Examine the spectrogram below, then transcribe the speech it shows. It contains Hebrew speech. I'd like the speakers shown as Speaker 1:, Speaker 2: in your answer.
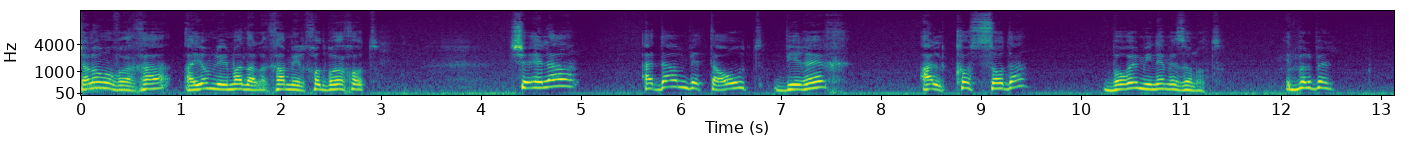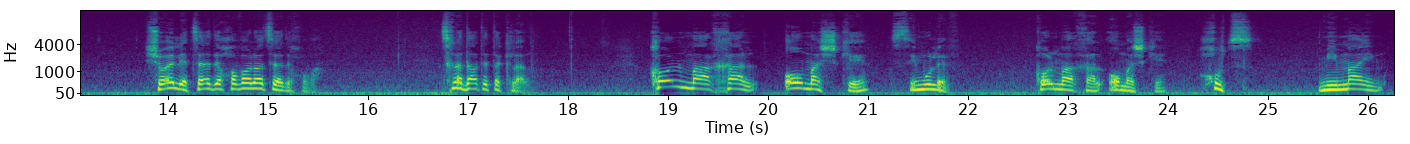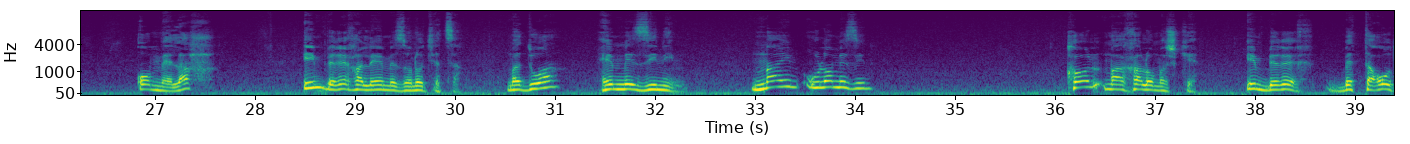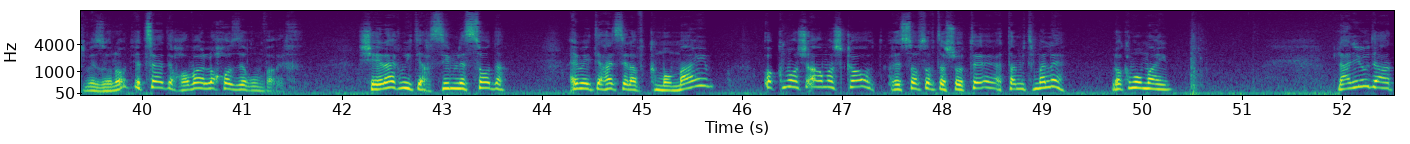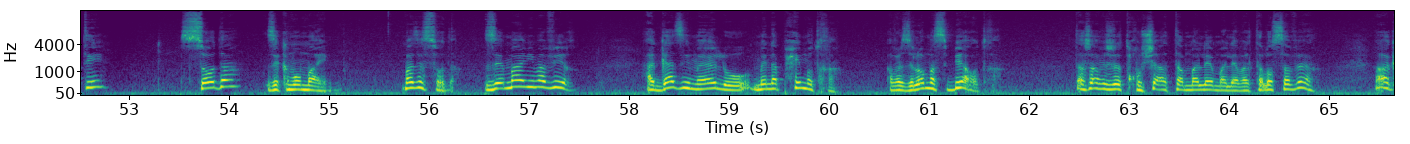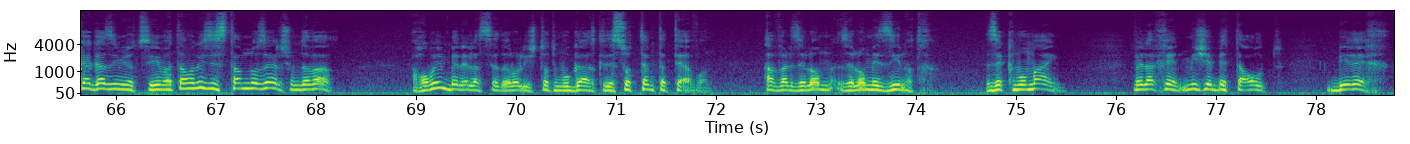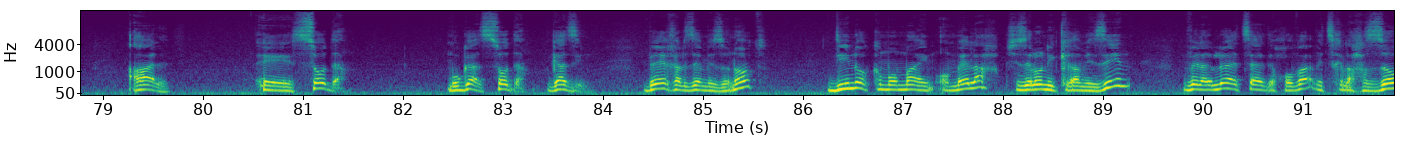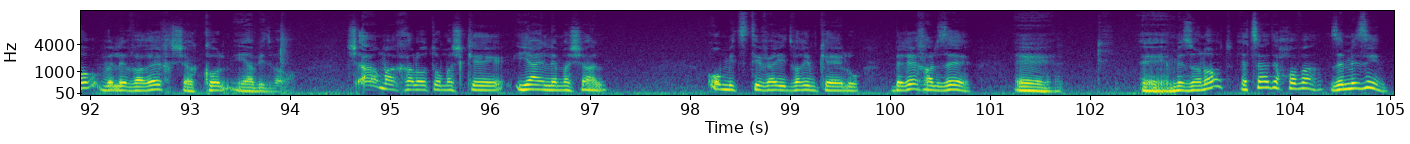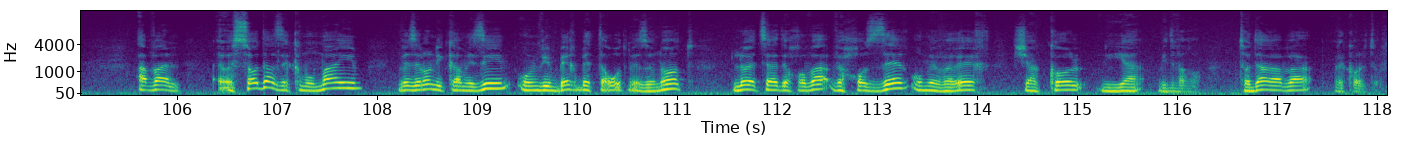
Speaker 1: שלום וברכה, היום נלמד הלכה מהלכות ברכות. שאלה, אדם בטעות בירך על כוס סודה בורא מיני מזונות. התבלבל. שואל, יצא ידי חובה או לא יצא ידי חובה? צריך לדעת את הכלל. כל מאכל או משקה, שימו לב, כל מאכל או משקה, חוץ ממים או מלח, אם ברך עליהם מזונות יצא. מדוע? הם מזינים. מים הוא לא מזין. כל מאכל או משקה, אם ברך בטעות מזונות, יצא ידי חובה, לא חוזר ומברך. שאלה איך מתייחסים לסודה. האם מתייחס אליו כמו מים, או כמו שאר משקאות? הרי סוף סוף אתה שותה, אתה מתמלא, לא כמו מים. לעניות דעתי, סודה זה כמו מים. מה זה סודה? זה מים עם אוויר. הגזים האלו מנפחים אותך, אבל זה לא משביע אותך. אתה עכשיו יש לך תחושה, אתה מלא מלא, אבל אתה לא שבע. רק הגזים יוצאים, אתה מרגיש שזה סתם נוזל, שום דבר. אנחנו אומרים בליל הסדר לא לשתות מוגז, כי זה סותם את התיאבון. אבל זה לא, זה לא מזין אותך. זה כמו מים. ולכן, מי שבטעות בירך על אה, סודה, מוגז, סודה, גזים, בירך על זה מזונות, דינו כמו מים או מלח, שזה לא נקרא מזין, ולא יצא ידי חובה, וצריך לחזור ולברך שהכל נהיה בדברו. שאר מאכלות או משקה, יין למשל, או מיץ טבעי, דברים כאלו, ברך על זה אה, אה, מזונות, יצא ידי חובה, זה מזין. אבל אה, סודה זה כמו מים, וזה לא נקרא מזין, הוא מביא בערך בטעות מזונות, לא יצא ידי חובה, וחוזר ומברך שהכל נהיה בדברו. תודה רבה וכל טוב.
